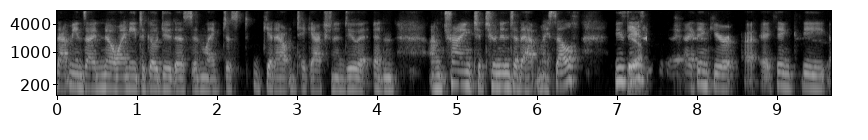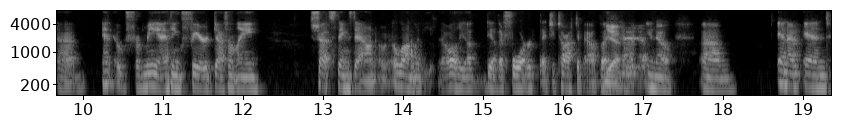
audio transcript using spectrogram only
that means I know I need to go do this and like just get out and take action and do it. And I'm trying to tune into that myself these days. Yeah. I think you're. I think the uh, and for me, I think fear definitely shuts things down along with all the, the other four that you talked about. But yeah. you know, um, and I'm and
